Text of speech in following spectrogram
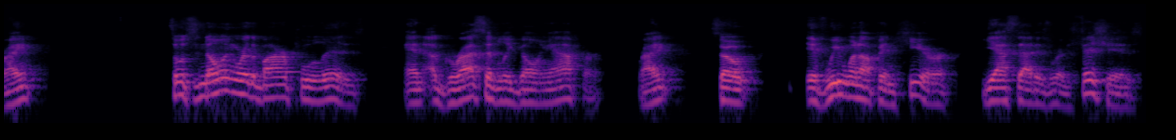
right? So it's knowing where the buyer pool is and aggressively going after, right? So if we went up in here, yes, that is where the fish is.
